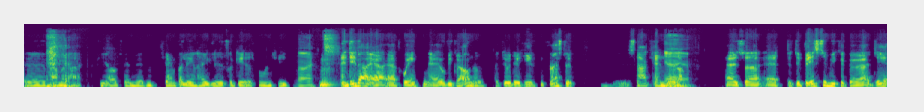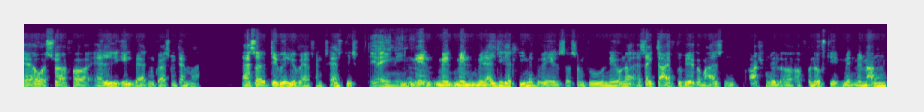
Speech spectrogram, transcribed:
øh, bare man har fire aftale med dem. Chamberlain har ikke levet forgæves, må man sige. Nej. Men, men det, der er, er pointen, er jo, at vi gør noget. Og det er jo det hele den første øh, snak handlede ja, ja. om. Altså, at det bedste, vi kan gøre, det er jo at sørge for, at alle i hele verden gør som Danmark. Altså, det vil jo være fantastisk. Det er jeg enig i. Men, men, men, men alle de der klimabevægelser, som du nævner, altså ikke dig, for du virker meget sådan rationel og, og fornuftig, men, men mange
